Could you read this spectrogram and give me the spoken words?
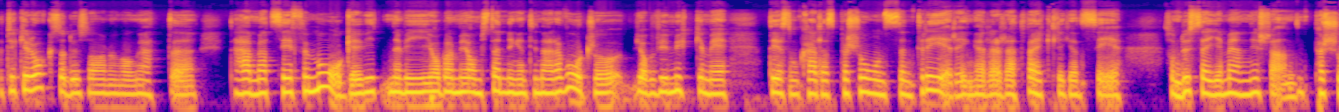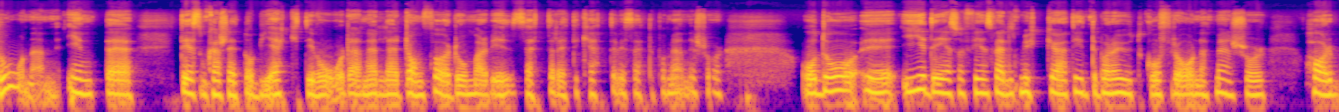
Jag tycker också, du sa någon gång att eh, det här med att se förmågor. när vi jobbar med omställningen till nära vård så jobbar vi mycket med det som kallas personcentrering eller att verkligen se, som du säger, människan, personen, inte det som kanske är ett objekt i vården eller de fördomar vi sätter, etiketter vi sätter på människor. Och då eh, i det så finns väldigt mycket att inte bara utgå från att människor har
